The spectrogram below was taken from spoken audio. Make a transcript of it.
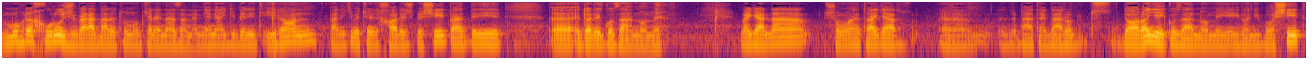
مهر خروج فقط براتون ممکنه نزنن. یعنی اگه برید ایران برای اینکه بتونید خارج بشید بعد برید اداره گذرنامه. وگرنه شما حتی اگر برای دارای گذرنامه ایرانی باشید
